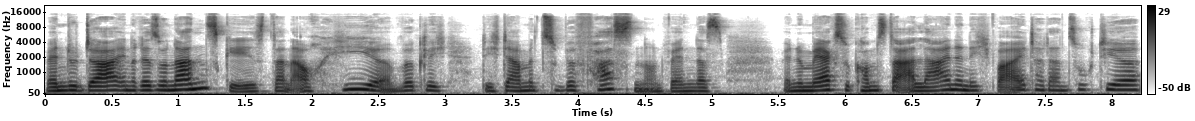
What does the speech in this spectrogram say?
Wenn du da in Resonanz gehst, dann auch hier wirklich dich damit zu befassen und wenn das wenn du merkst, du kommst da alleine nicht weiter, dann such dir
